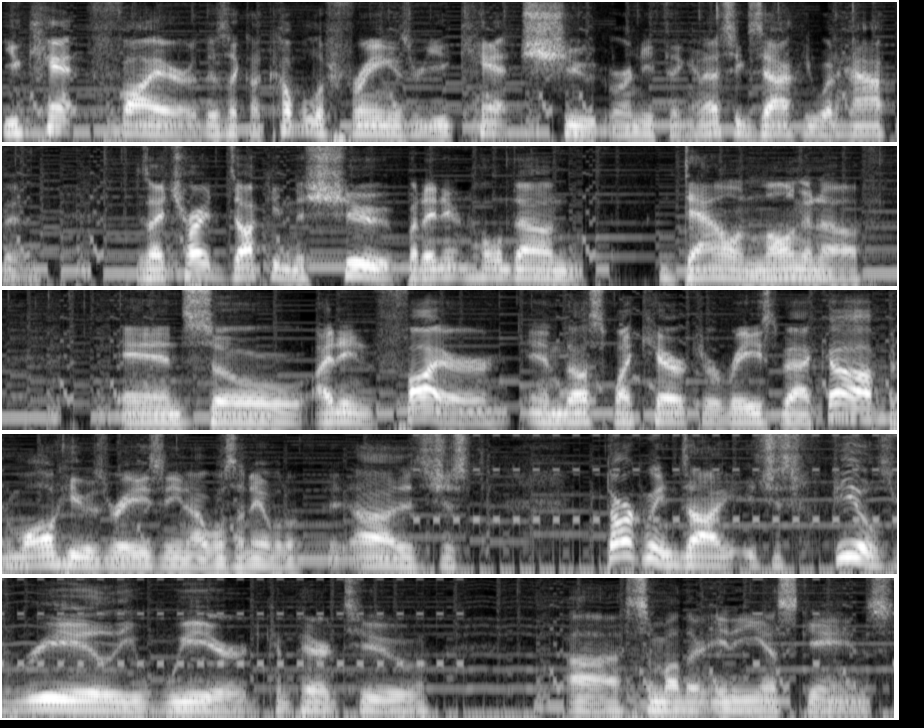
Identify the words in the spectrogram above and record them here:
you can't fire. There's, like, a couple of frames where you can't shoot or anything, and that's exactly what happened. Because I tried ducking to shoot, but I didn't hold down down long enough, and so I didn't fire, and thus my character raised back up, and while he was raising, I wasn't able to... Uh, it's just... Darkwing Duck, it just feels really weird compared to uh, some other NES games.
